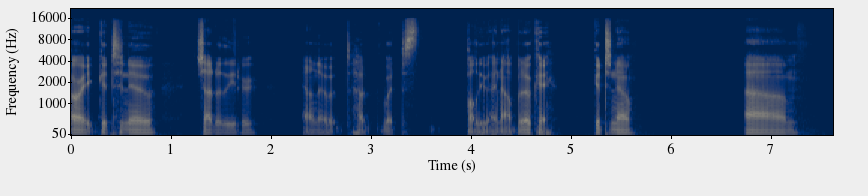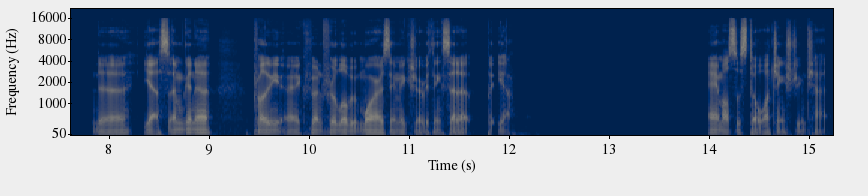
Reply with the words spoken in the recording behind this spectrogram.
All right, good to know. Shadow Leader. I don't know how what to call you right now, but okay good to know. Um, and, uh, yes, I'm gonna probably mute my microphone for a little bit more as I make sure everything's set up. But yeah, I am also still watching stream chat.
